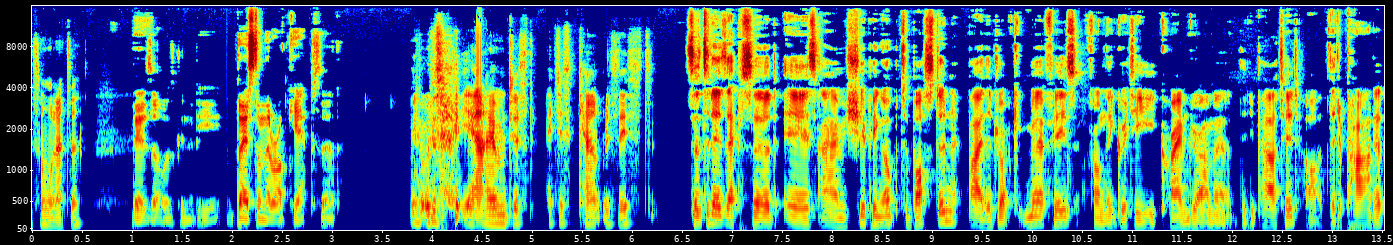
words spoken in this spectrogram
Someone had to. It was always going to be based on the Rocky episode. It was. Yeah, I am just. I just can't resist. So today's episode is I'm shipping up to Boston by the Dropkick Murphys from the gritty crime drama The Departed, or The Departed,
